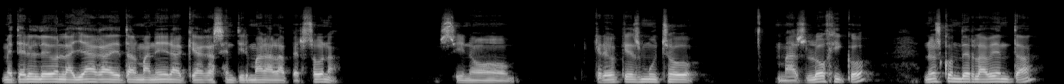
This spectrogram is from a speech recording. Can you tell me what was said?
meter el dedo en la llaga de tal manera que haga sentir mal a la persona. Sino creo que es mucho más lógico no esconder la venta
